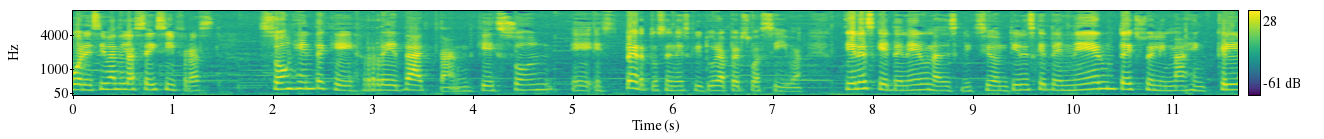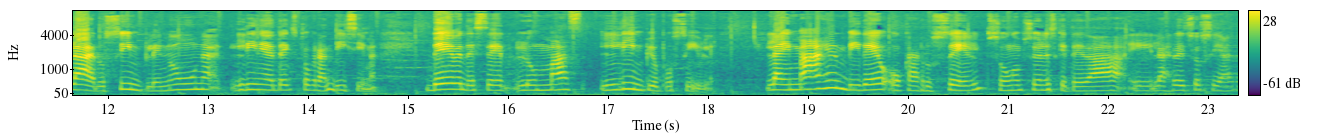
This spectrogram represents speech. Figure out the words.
por encima de las seis cifras son gente que redactan, que son eh, expertos en escritura persuasiva. Tienes que tener una descripción, tienes que tener un texto en la imagen claro, simple, no una línea de texto grandísima. Debe de ser lo más limpio posible. La imagen, video o carrusel son opciones que te da eh, la red social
